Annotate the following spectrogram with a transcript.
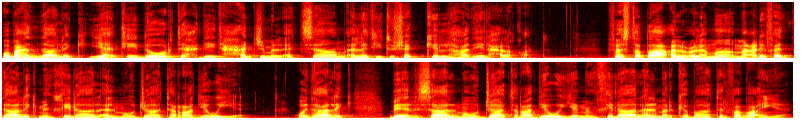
وبعد ذلك يأتي دور تحديد حجم الأجسام التي تشكل هذه الحلقات. فاستطاع العلماء معرفة ذلك من خلال الموجات الراديوية وذلك بإرسال موجات راديوية من خلال المركبات الفضائية.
